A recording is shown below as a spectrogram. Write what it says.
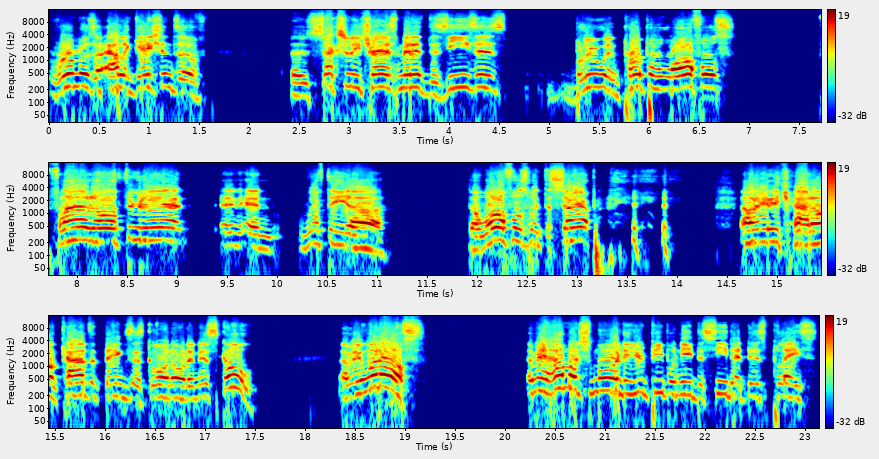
rumors or allegations of uh, sexually transmitted diseases, blue and purple waffles flying all through that, and and with the uh, the waffles with the syrup. I mean, he got all kinds of things that's going on in this school. I mean, what else? I mean, how much more do you people need to see that this place,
